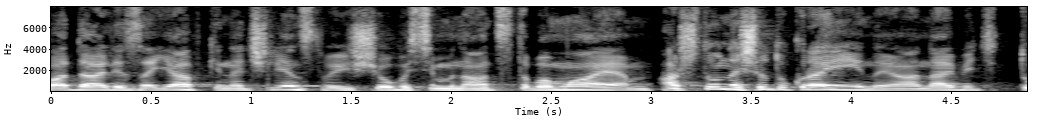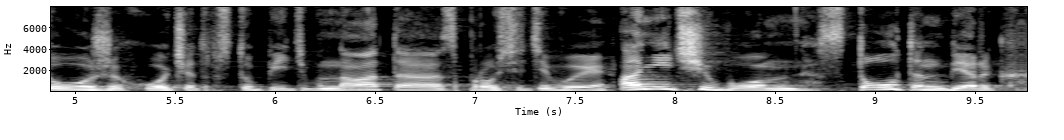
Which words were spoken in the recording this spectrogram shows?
подали заявки на членство еще 18 мая. А что насчет Украины? Она ведь тоже хочет вступить в НАТО, спросите вы. А ничего, Столтенберг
